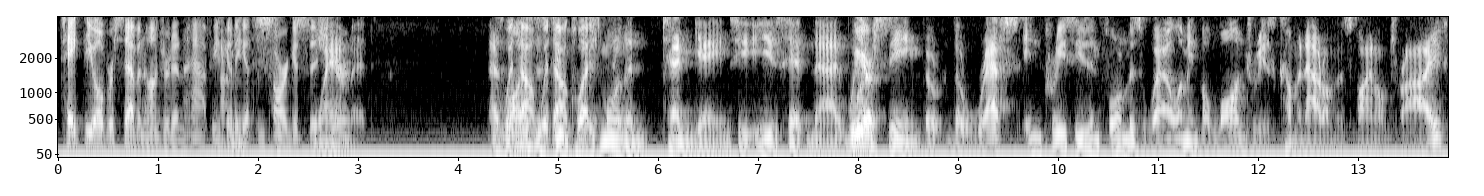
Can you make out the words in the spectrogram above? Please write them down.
Take the over 700 and a half. He's going to get some targets this year. It. As without, long as this dude plays more than ten games, he, he's hitting that. We right. are seeing the the refs in preseason form as well. I mean, the laundry is coming out on this final drive.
